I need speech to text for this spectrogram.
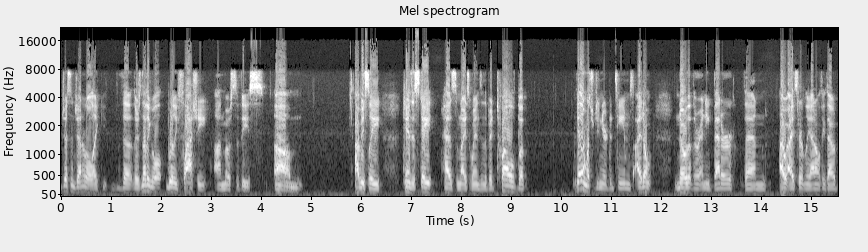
just in general, like the there's nothing really flashy on most of these. Um, obviously, Kansas State has some nice wins in the Big 12, but the West Virginia are good teams. I don't know that they're any better than. I, I, certainly I don't think that would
